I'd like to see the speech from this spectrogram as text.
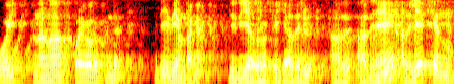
പോയി എന്നാണ് ആ പ്രയോഗത്തിന്റെ രീതിയുണ്ട് അങ്ങനെ. ദ്വിതീയ വിഭക്തിക്ക് അതിൽ അത് അതിനെ അതിലേക്കെന്നും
